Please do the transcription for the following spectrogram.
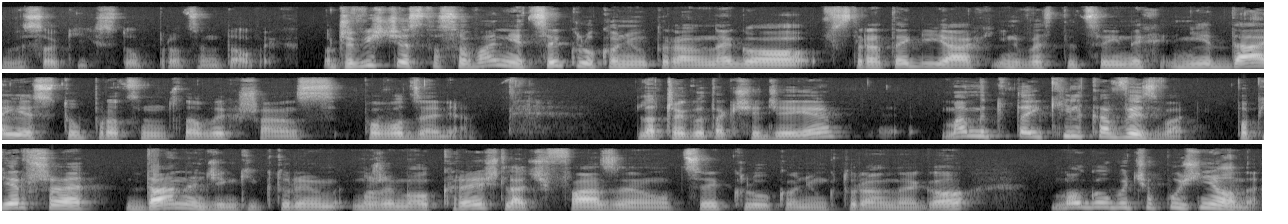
wysokich stóp procentowych. Oczywiście stosowanie cyklu koniunkturalnego w strategiach inwestycyjnych nie daje stuprocentowych szans powodzenia. Dlaczego tak się dzieje? Mamy tutaj kilka wyzwań. Po pierwsze, dane, dzięki którym możemy określać fazę cyklu koniunkturalnego, mogą być opóźnione,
